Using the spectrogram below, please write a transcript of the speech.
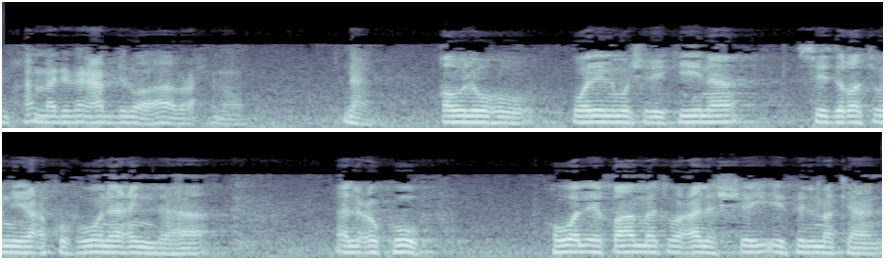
محمد بن عبد الوهاب رحمه الله. نعم. قوله وللمشركين سدرة يعكفون عندها. العكوف هو الإقامة على الشيء في المكان.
